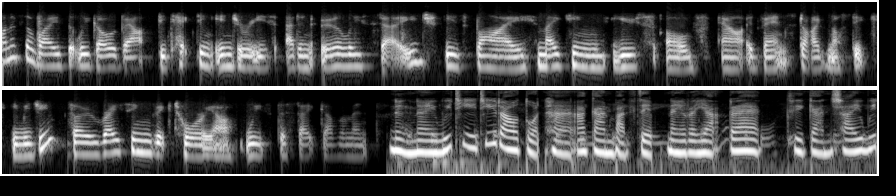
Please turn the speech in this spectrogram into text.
One of the ways that we go about detecting injuries at an early stage is by making use of our advanced diagnostic imaging. So, Racing Victoria with the state government. หนึ่งในวิธีที่เราตรวจหาอาการบาดเจ็บในระยะแรก คือการใช้วิ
